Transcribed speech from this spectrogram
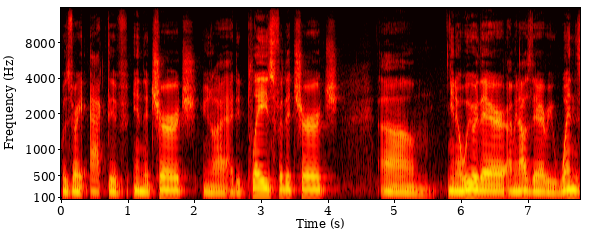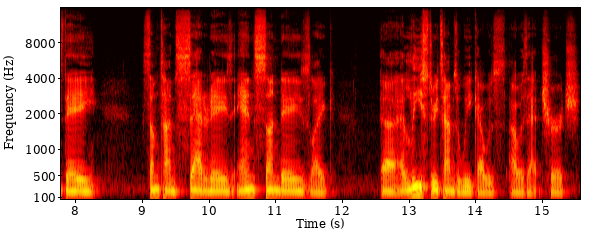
was very active in the church. You know, I, I did plays for the church. Um, you know, we were there. I mean, I was there every Wednesday sometimes Saturdays and Sundays, like uh, at least three times a week. I was I was at church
